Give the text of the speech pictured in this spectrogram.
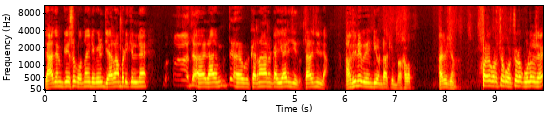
രാജൻ കേസ് കൊന്നതിന്റെ പേരിൽ ജയറാം പടിക്കലിനെ കരുണാകരൻ കൈകാര്യം ചെയ്തു. തഴഞ്ഞില്ല. അതിനു വേണ്ടി ഉണ്ടാക്കിയ ബഹളം. ആലോചിക്കണം ഇപ്പോൾ കുറച്ച് കുറച്ചുകൂടെ കൂടുതൽ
